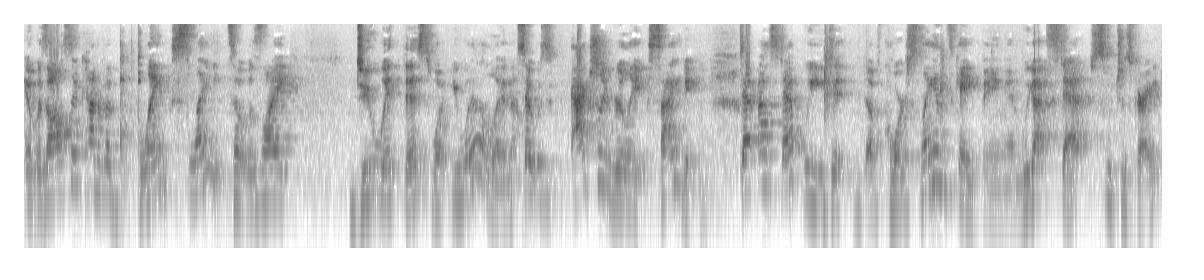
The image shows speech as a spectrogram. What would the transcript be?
it was also kind of a blank slate. So it was like, do with this what you will. And so it was actually really exciting. Step by step, we did, of course, landscaping and we got steps, which was great.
